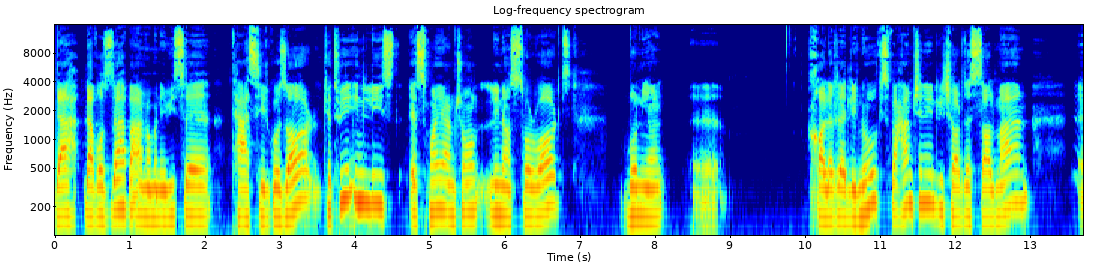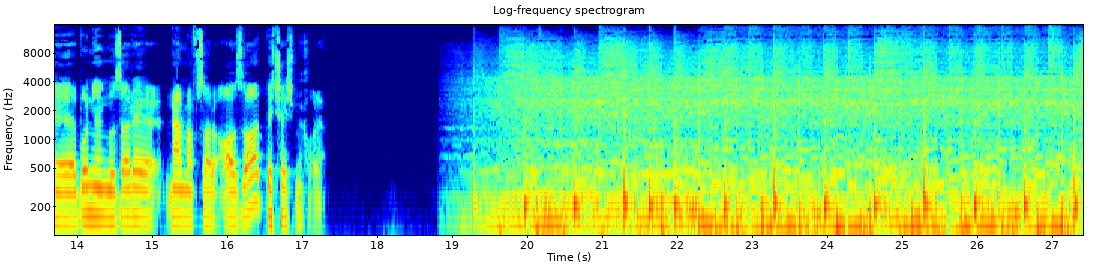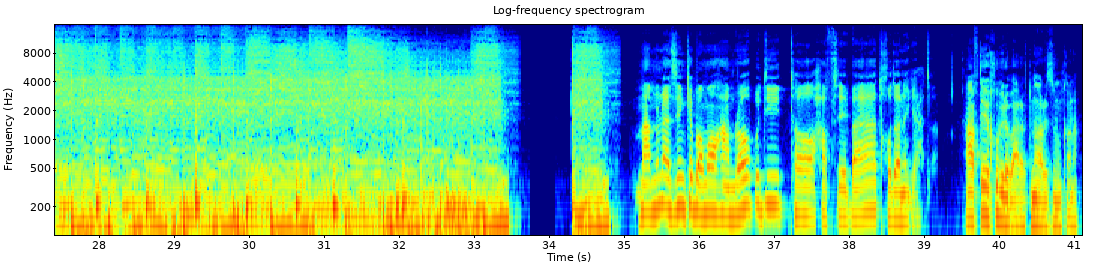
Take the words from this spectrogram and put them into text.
ده دوازده برنامه نویس تاثیرگذار که توی این لیست اسمای همچون لینوس توروالدز بنیان خالق لینوکس و همچنین ریچارد سالمن بنیانگذار نرم افزار آزاد به چشم می‌خوره ممنون از اینکه با ما همراه بودید. تا هفته بعد خدا نگهدار. هفته خوبی رو براتون آرزو می‌کنم.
